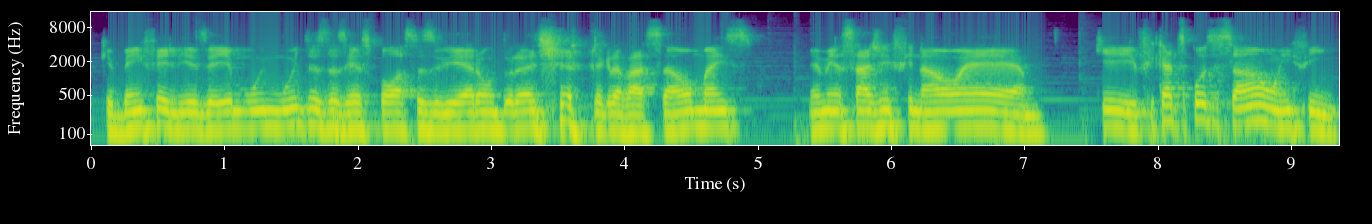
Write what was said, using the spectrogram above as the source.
Fiquei bem feliz aí. Muitas das respostas vieram durante a gravação, mas minha mensagem final é que fica à disposição, enfim,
